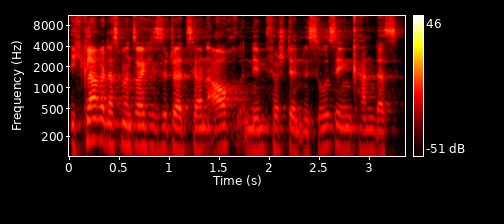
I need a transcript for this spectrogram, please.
Ich glaube, dass man solche Situationen auch in dem Verständnis so sehen kann, dass,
